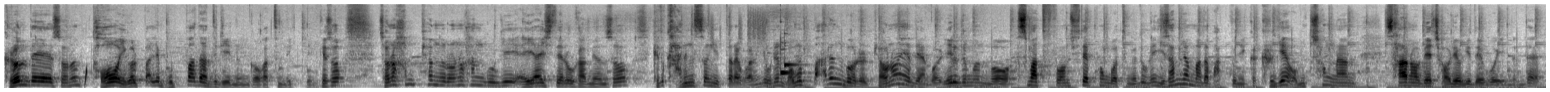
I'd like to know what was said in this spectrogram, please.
그런 데에서는 더 이걸 빨리 못 받아들이는 것 같은 느낌. 그래서 저는 한편으로는 한국이 AI 시대로 가면서 그래도 가능성이 있다라고 하는 게 우리는 너무 빠른 거를 변화에 대한 걸 예를 들면 뭐 스마트폰, 휴대폰 같은 것도 우리는 2, 3년마다 바꾸니까 그게 엄청난 산업의 저력이 되고 있는데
